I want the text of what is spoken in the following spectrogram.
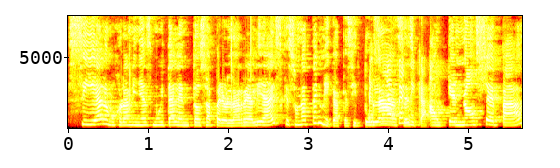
sí, a lo mejor la niña es muy talentosa, pero la realidad es que es una técnica que si tú Es la haces, técnica. aunque no sepas,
